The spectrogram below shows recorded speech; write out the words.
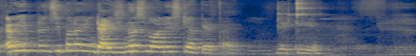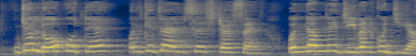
अब ये प्रिंसिपल ऑफ़ इंटेलिजिनस नॉलेज क्या कहता है? देखिए, जो लोग होते हैं, उनके जो एंसेस्टर्स हैं उनने अपने जीवन को जिया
